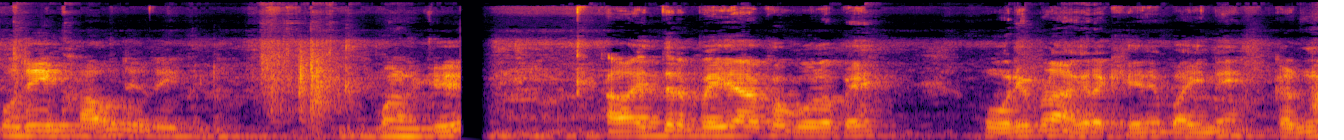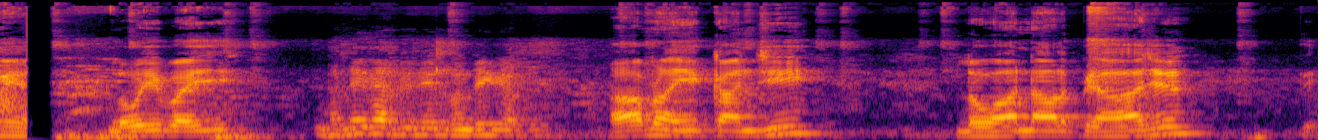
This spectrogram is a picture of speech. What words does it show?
ਉਹਦੇ ਖਾਓ ਤੇ ਉਹਦੇ ਕੱਢੋ। ਬਣ ਕੇ ਆ ਇੱਧਰ ਪਏ ਆ ਆਖੋ ਗੋਲ ਗੱਪੇ ਹੋਰ ਹੀ ਬਣਾ ਕੇ ਰੱਖੇ ਨੇ ਬਾਈ ਨੇ ਕੱਢਨੇ ਆ। ਲਓ ਜੀ ਬਾਈ ਬੰਦੇ ਕਰਦੇ ਤੇ ਬੰਦੇ ਕਰਦੇ। ਆ ਬਣਾਈ ਕਾਂਜੀ ਲੋਆ ਨਾਲ ਪਿਆਜ਼ ਤੇ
